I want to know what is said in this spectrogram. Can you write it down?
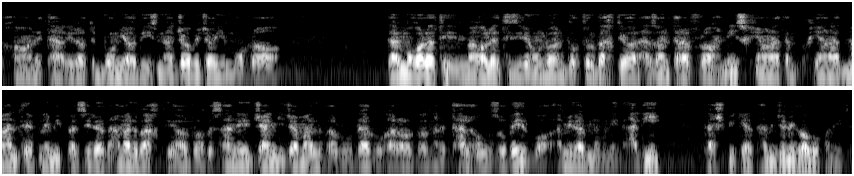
خواهان تغییرات بنیادی است نه جای مهرها در مقالات مقالات زیر عنوان دکتر بختیار از آن طرف راه نیست خیانت خیانت منطق نمیپذیرد. عمل بختیار را به صحنه جنگ جمل و رو در رو قرار دادن طلحه و زبیر با امیرالمومنین علی تشبیه کرد. همینجا نگاه بکنید.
